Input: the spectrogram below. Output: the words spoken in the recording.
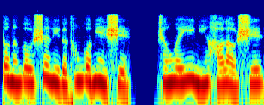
都能够顺利的通过面试，成为一名好老师。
